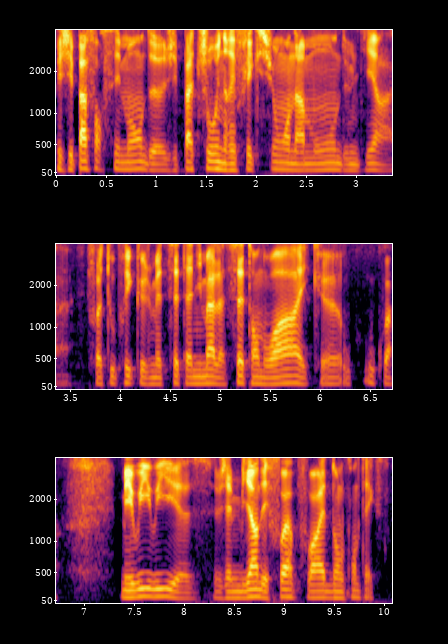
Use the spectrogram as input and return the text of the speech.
Mais j'ai pas forcément de, j'ai pas toujours une réflexion en amont de me dire, il faut à tout prix que je mette cet animal à cet endroit et que ou, ou quoi. Mais oui, oui, j'aime bien des fois pouvoir être dans le contexte.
